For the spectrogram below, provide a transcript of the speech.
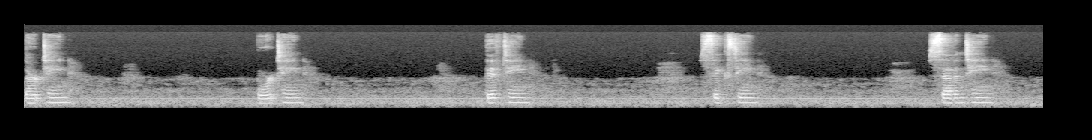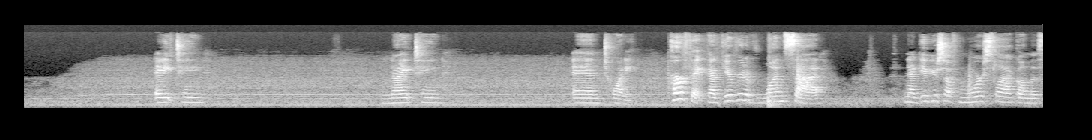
13, 14, 15, 16, 17, 18, 19, and 20. Perfect. Now get rid of one side now give yourself more slack on this,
